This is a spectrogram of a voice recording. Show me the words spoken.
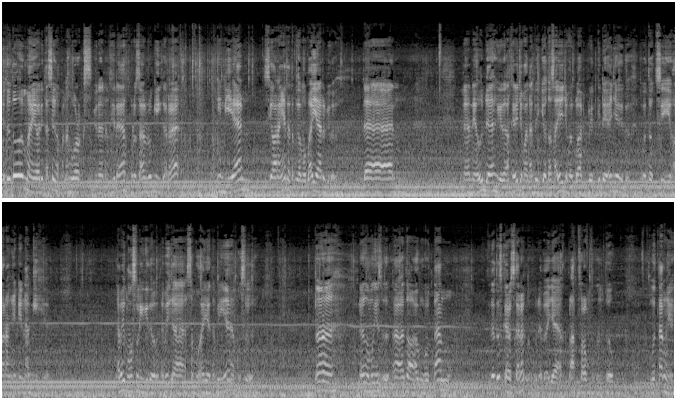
itu tuh mayoritasnya nggak pernah works gitu. dan akhirnya perusahaan rugi karena Indian si orangnya tetap gak mau bayar gitu dan dan ya udah gitu akhirnya cuma ada jotos aja cuma keluar duit gede aja gitu untuk si orang ini nagih ya. tapi mostly gitu tapi gak semuanya tapi ya mostly nah dan ngomongin soal ngutang kita tuh sekarang sekarang udah banyak platform untuk ngutang ya.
